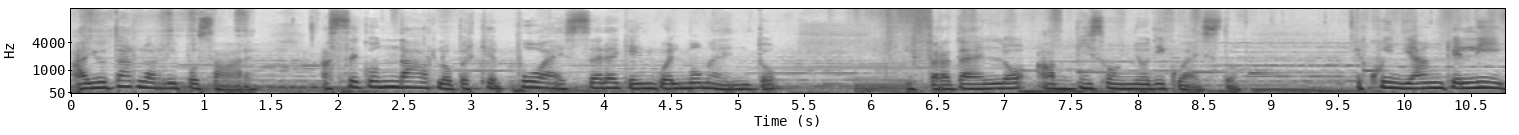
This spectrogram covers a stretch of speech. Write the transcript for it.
Aiutarlo a riposare, a secondarlo perché può essere che in quel momento il fratello ha bisogno di questo. E quindi anche lì,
